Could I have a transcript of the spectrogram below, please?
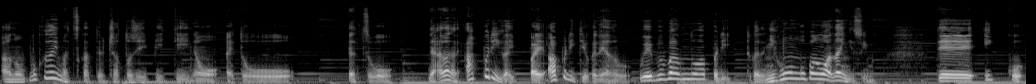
あの、僕が今使ってるチャット GPT の、えっと、やつを、ね、なんかね、アプリがいっぱい、アプリっていうかね、あの、ウェブ版のアプリとかで日本語版はないんですよ、今。で、1個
